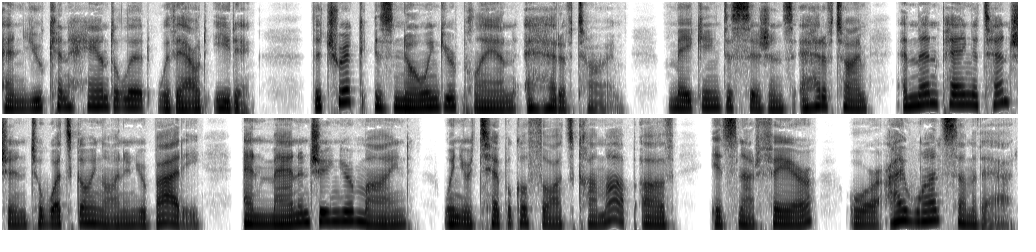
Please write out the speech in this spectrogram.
and you can handle it without eating. The trick is knowing your plan ahead of time, making decisions ahead of time and then paying attention to what's going on in your body and managing your mind when your typical thoughts come up of it's not fair or I want some of that,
